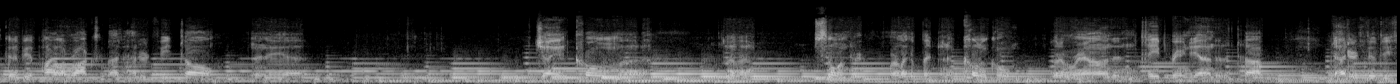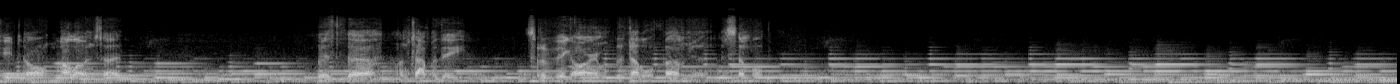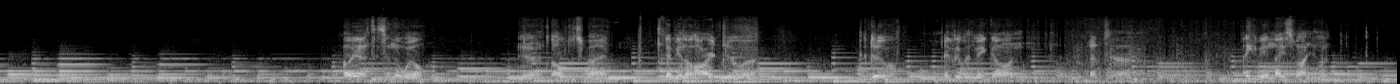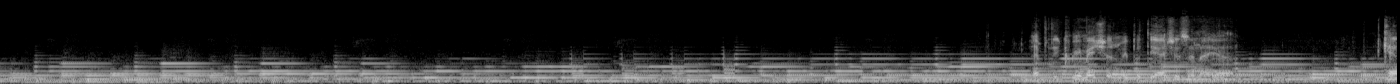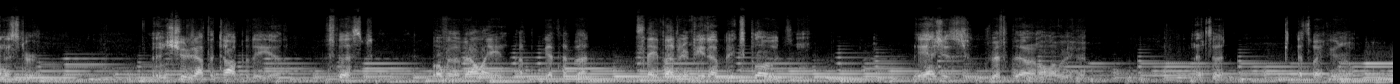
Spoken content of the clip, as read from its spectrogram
Was going to be a pile of rocks about 100 feet tall, and a uh, giant chrome uh, a cylinder, or like a, a conical, but around and tapering down to the top, 150 feet tall, hollow inside, with uh, on top of the sort of big arm, the double thumb, you know, the symbol. Oh yes, it's in the will. You know, it's all described. It's gonna be a little hard to uh, to do, particularly with me going. But uh, I think it'd be a nice monument. After the cremation, we put the ashes in a uh, canister and shoot it out the top of the uh, fist over the valley and up, gets about, say, 500 feet up, it explodes, and the ashes drift down all over here. That's it. That's my funeral.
